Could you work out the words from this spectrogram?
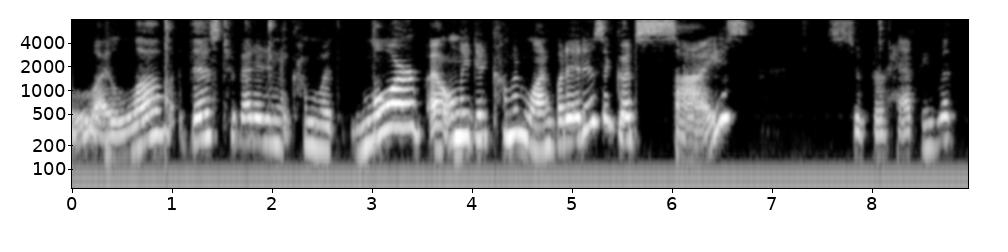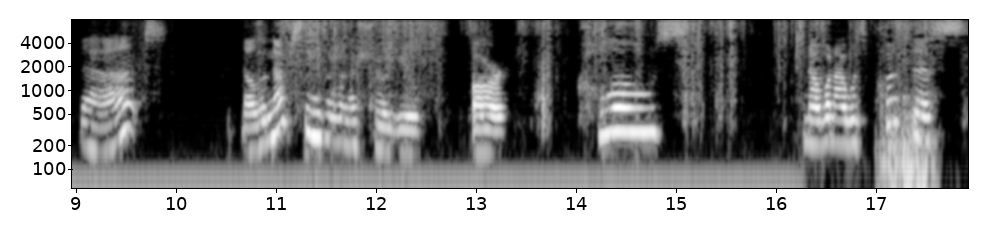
Ooh, I love this. Too bad it didn't come with more. It only did come in one, but it is a good size. Super happy with that. Now the next things I'm going to show you are clothes. Now when I was put this,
